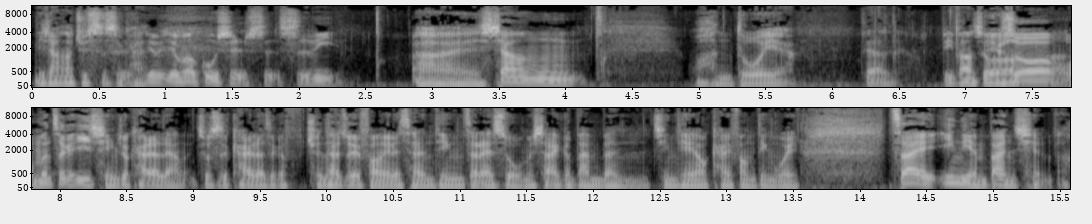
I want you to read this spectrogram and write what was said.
你让他去试试看。有有没有故事实实例？呃，像哇很多耶，这样，比方说，比如说我们这个疫情就开了两，就是开了这个全台最防疫的餐厅，再来是我们下一个版本今天要开放定位。在一年半前呢，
